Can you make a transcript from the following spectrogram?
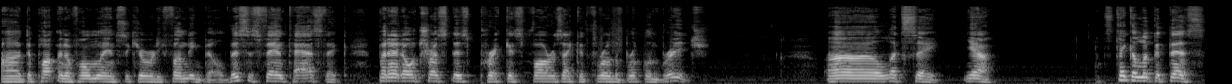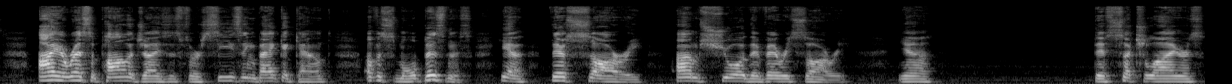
uh, Department of Homeland Security funding bill. This is fantastic, but I don't trust this prick as far as I could throw the Brooklyn Bridge. let's see. Yeah. Let's take a look at this. IRS apologizes for seizing bank account of a small business. Yeah, they're sorry. I'm sure they're very sorry. Yeah. They're such liars.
